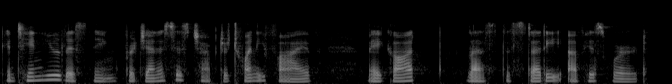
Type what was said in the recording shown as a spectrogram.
Continue listening for Genesis chapter 25. May God bless the study of His Word.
